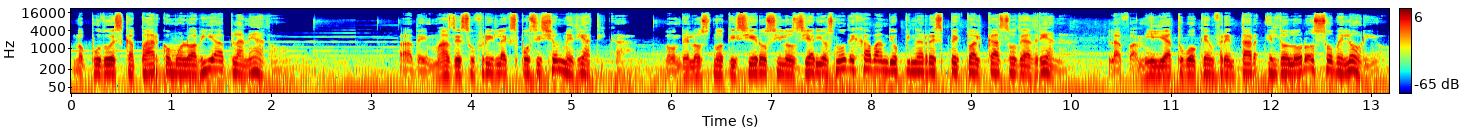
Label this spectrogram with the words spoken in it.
No pudo escapar como lo había planeado. Además de sufrir la exposición mediática, donde los noticieros y los diarios no dejaban de opinar respecto al caso de Adriana, la familia tuvo que enfrentar el doloroso velorio.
